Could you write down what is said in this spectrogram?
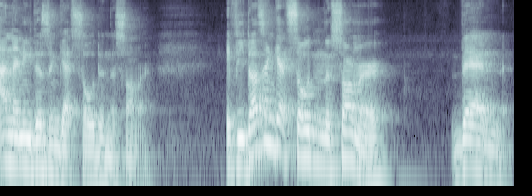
and then he doesn't get sold in the summer. If he doesn't get sold in the summer, then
